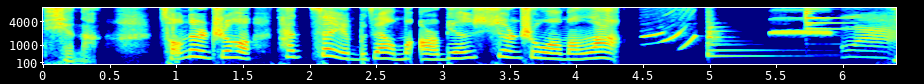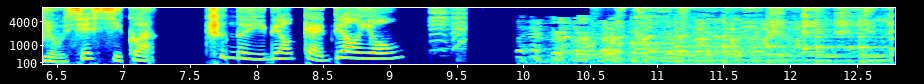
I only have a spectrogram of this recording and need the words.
天哪！从那之后，他再也不在我们耳边训斥我们了。有些习惯真的一定要改掉哟。哈哈哈哈哈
